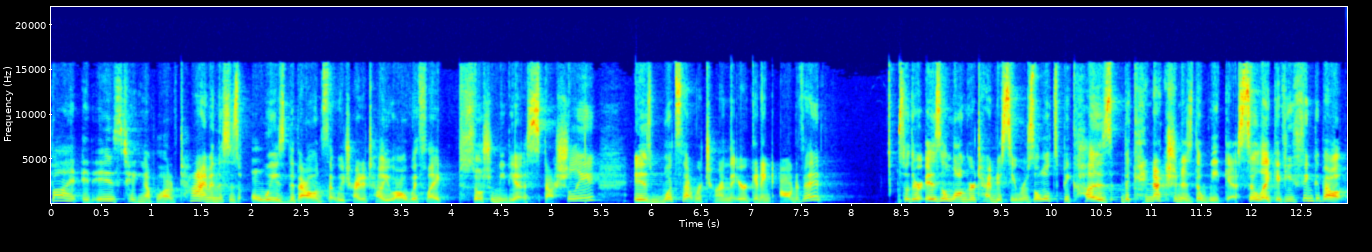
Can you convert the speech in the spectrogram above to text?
but it is taking up a lot of time and this is always the balance that we try to tell you all with like social media especially is what's that return that you're getting out of it so there is a longer time to see results because the connection is the weakest. So like if you think about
